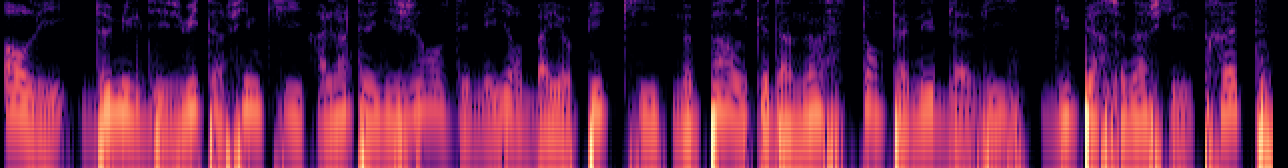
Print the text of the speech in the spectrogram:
Ollie, 2018, un film qui a l'intelligence des meilleurs biopics qui ne parle que d'un instantané de la vie du personnage qu'il traite,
